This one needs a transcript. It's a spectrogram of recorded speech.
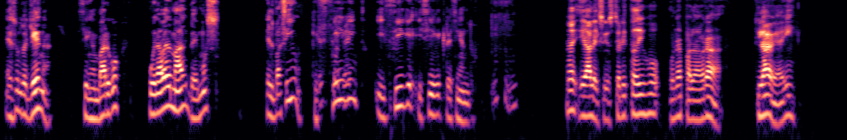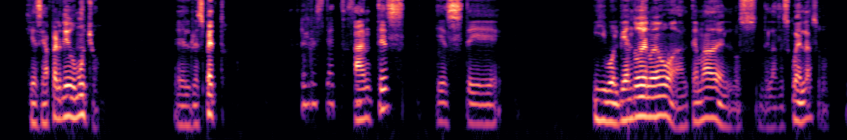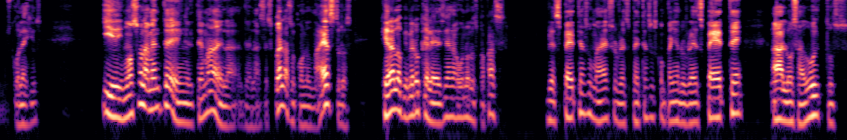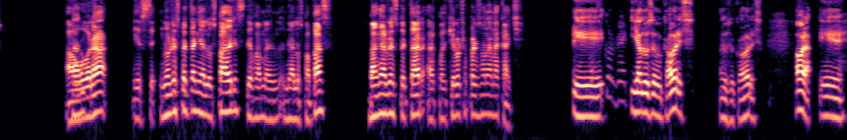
eso lo llena. Sin embargo, una vez más vemos el vacío, que sigue y sigue y sigue creciendo. Y Alex, usted ahorita dijo una palabra clave ahí, que se ha perdido mucho, el respeto. El respeto. Antes, este, y volviendo de nuevo al tema de, los, de las escuelas o los colegios, y no solamente en el tema de, la, de las escuelas o con los maestros, que era lo primero que le decían a uno los papás respete a su maestro, respete a sus compañeros, respete a los adultos. Ahora este, no respetan ni a los padres de ni a los papás, van a respetar a cualquier otra persona en la calle. Eh, y a los educadores, a los educadores. Ahora, eh,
